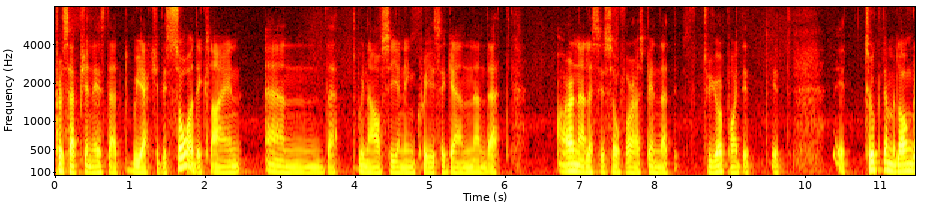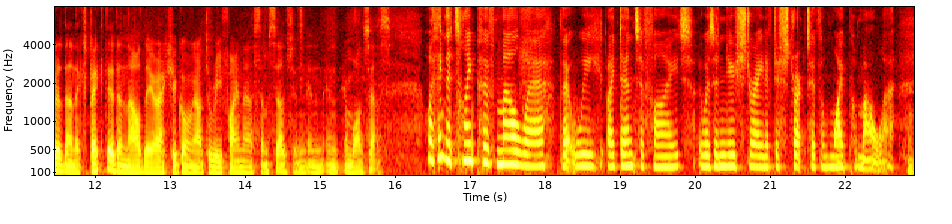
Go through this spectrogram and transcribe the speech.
perception is that we actually saw a decline and that we now see an increase again, and that our analysis so far has been that, to your point, it, it, it took them longer than expected, and now they are actually going out to refinance themselves in, in, in, in one sense. Well, I think the type of malware that we identified was a new strain of destructive and wiper malware mm.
